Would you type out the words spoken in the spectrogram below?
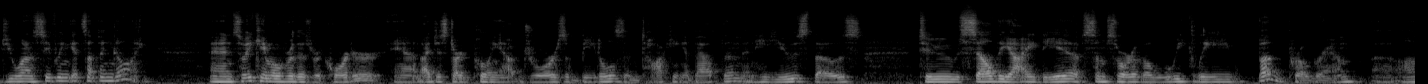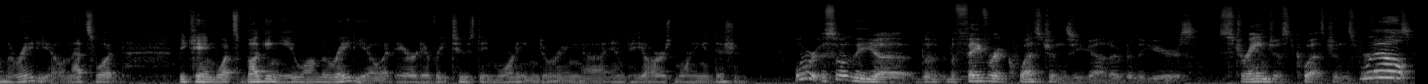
"Do you want to see if we can get something going?" And so he came over with his recorder, and I just started pulling out drawers of beetles and talking about them, and he used those to sell the idea of some sort of a weekly bug program uh, on the radio, and that's what became "What's Bugging You" on the radio. It aired every Tuesday morning during uh, NPR's Morning Edition. What were some of the, uh, the the favorite questions you got over the years? Strangest questions for Well,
